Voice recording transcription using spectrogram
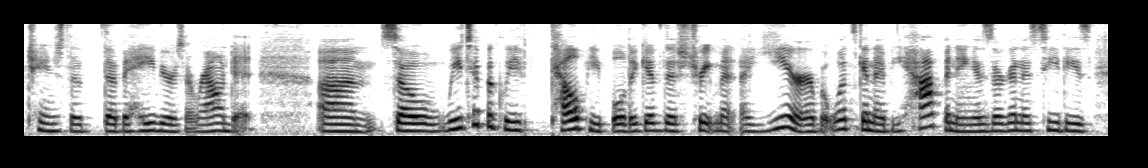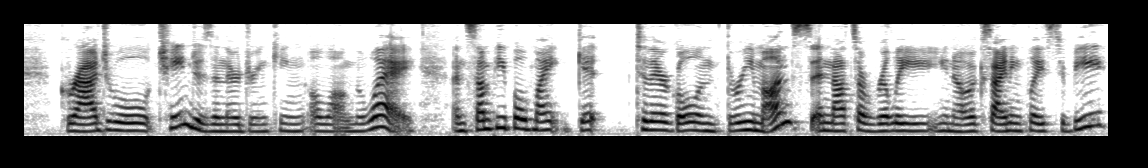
change the, the behaviors around it. Um, so we typically tell people to give this treatment a year, but what's going to be happening is they're going to see these gradual changes in their drinking along the way. And some people might get to their goal in three months and that's a really you know exciting place to be.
